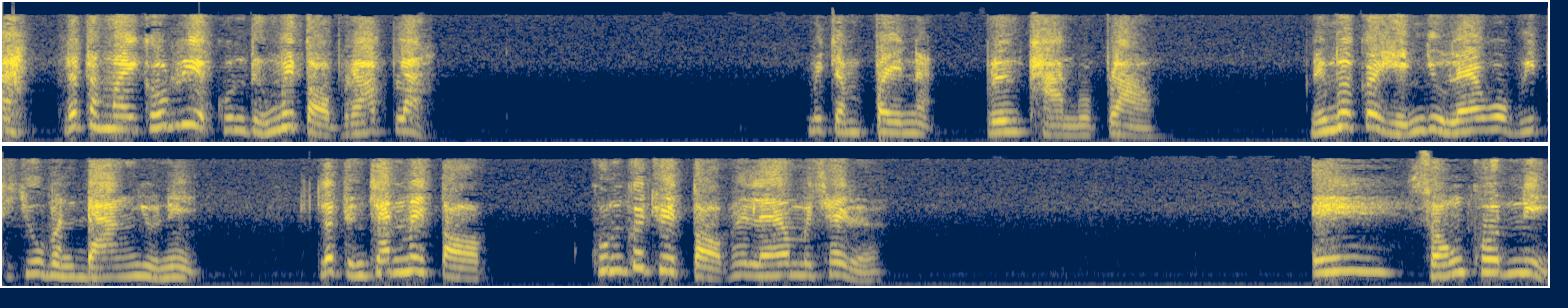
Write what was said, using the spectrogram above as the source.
อะแล้วทำไมเขาเรียกคุณถึงไม่ตอบรับล่ะ ไม่จำเป็นอะเรื่องทานเปล่าในเมื่อก็เห็นอยู่แล้วว่าวิทยุมันดังอยู่นี่ แล้วถึงฉันไม่ตอบ คุณก็ช่วยตอบให้แล้วไม่ใช่เหรอ เอ๊สองคนนี่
